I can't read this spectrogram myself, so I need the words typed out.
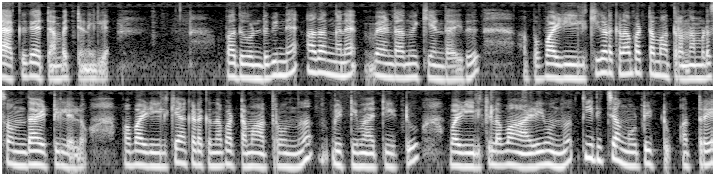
ബാക്ക് കയറ്റാൻ പറ്റണില്ല. അപ്പം അതുകൊണ്ട് പിന്നെ അതങ്ങനെ വേണ്ടാന്ന് വെക്കുകയുണ്ടായത് അപ്പോൾ വഴിയിലേക്ക് കിടക്കുന്ന പട്ട മാത്രം നമ്മുടെ സ്വന്തമായിട്ടില്ലല്ലോ. അപ്പോൾ വഴിയിലേക്ക് ആ കിടക്കുന്ന പട്ട മാത്രം ഒന്ന് വെട്ടി മാറ്റിയിട്ടു വഴിയിലേക്കുള്ള വാഴയും ഒന്ന് തിരിച്ചങ്ങോട്ട് ഇട്ടു. അത്രേ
